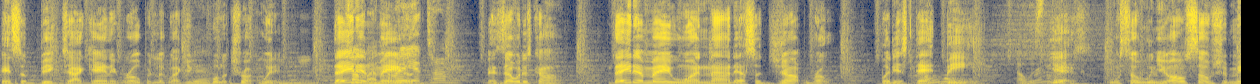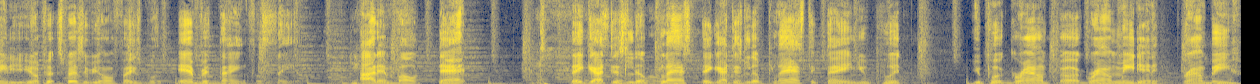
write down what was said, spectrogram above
It's a big, gigantic rope. It look like you can pull a truck with it. Mm-hmm. They Talking didn't made thread, a, Tommy? Is that what it's called? They done made one now that's a jump rope, but it's that big. Oh, it's Yes. Well, so when you're on social media, you know, especially if you're on Facebook, everything for sale. I didn't bought that. They got this little plastic. They got this little plastic thing. You put, you put ground uh, ground meat in it, ground beef,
